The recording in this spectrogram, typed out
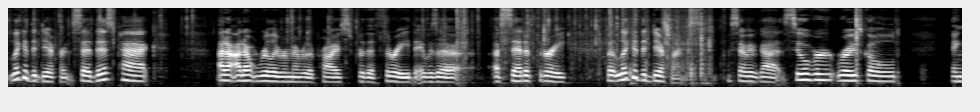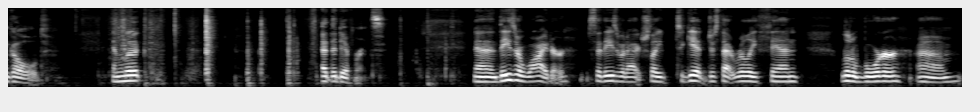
look at the difference. So this pack, I don't, I don't really remember the price for the three. It was a, a set of three. But look at the difference. So we've got silver, rose gold, and gold. And look at the difference. Now, these are wider. So these would actually, to get just that really thin little border um,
